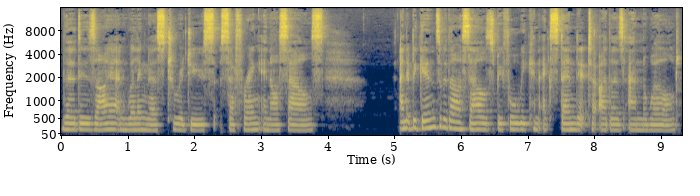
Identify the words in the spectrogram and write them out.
the desire and willingness to reduce suffering in ourselves and it begins with ourselves before we can extend it to others and the world.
